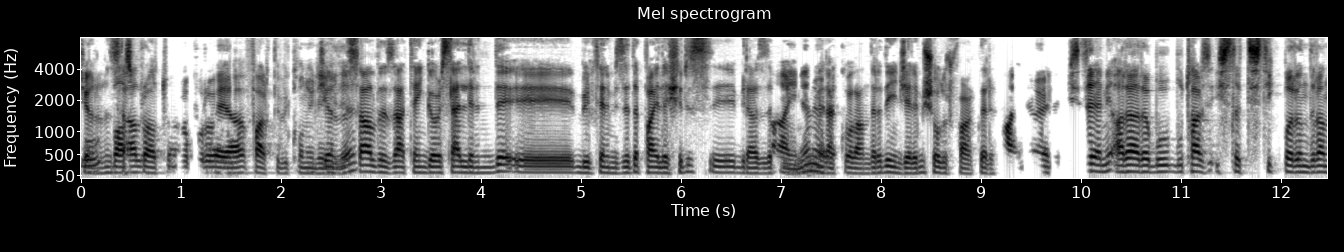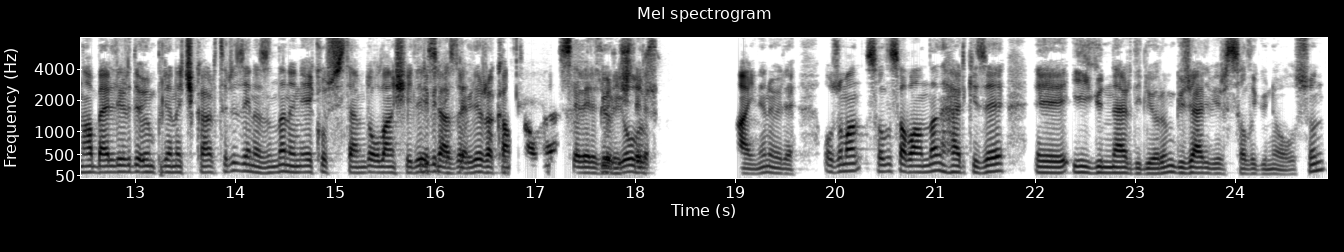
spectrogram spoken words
Canını Bas Praton raporu veya farklı bir konuyla Canını ilgili. Canını sağlığı. Zaten görsellerini de e, bültenimizde de paylaşırız. E, biraz da Aynen meraklı öyle. olanlara da incelemiş olur farkları. Aynen öyle. Biz de hani ara ara bu bu tarz istatistik barındıran haberleri de ön plana çıkartırız. En azından hani ekosistemde olan şeyleri Kesinlikle. biraz da böyle rakamsal severiz görüyor oluruz. Aynen öyle. O zaman salı sabahından herkese e, iyi günler diliyorum. Güzel bir salı günü olsun.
